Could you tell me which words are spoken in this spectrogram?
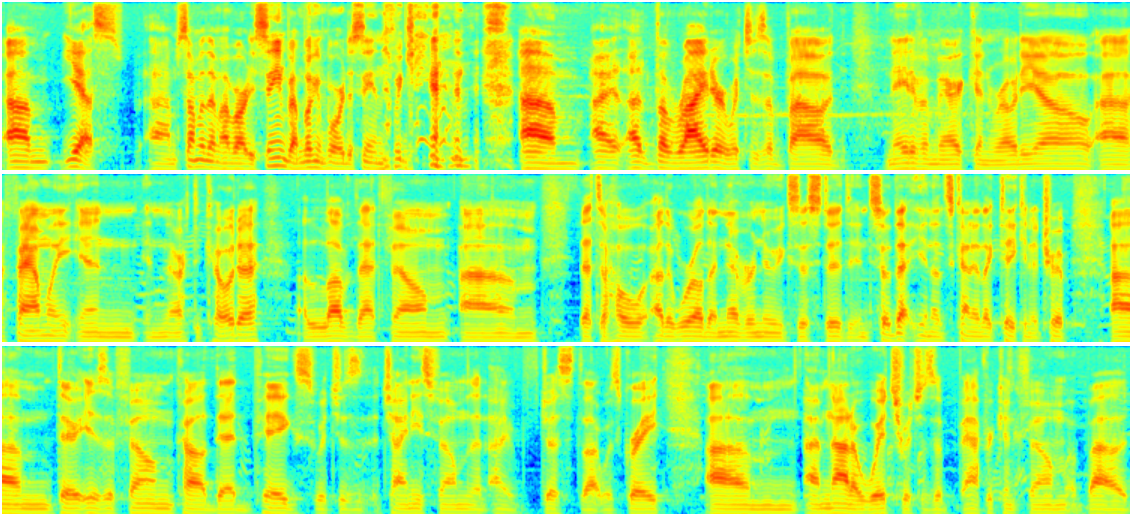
Um, yes. Um, some of them I've already seen, but I'm looking forward to seeing them again. um, I, I, the Rider, which is about Native American rodeo uh, family in, in North Dakota. I love that film. Um, that's a whole other world I never knew existed. And so that, you know, it's kind of like taking a trip. Um, there is a film called Dead Pigs, which is a Chinese film that I just thought was great. Um, I'm Not a Witch, which is an African film about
